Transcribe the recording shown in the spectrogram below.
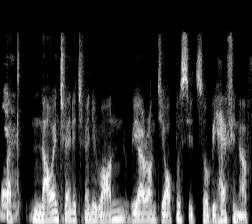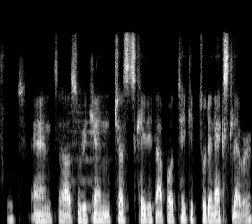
But now in 2021, we are on the opposite. So we have enough food, and uh, so we can just scale it up or take it to the next level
